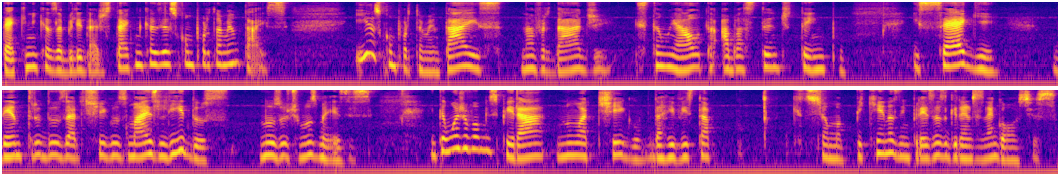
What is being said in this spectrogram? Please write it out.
técnicas, habilidades técnicas e as comportamentais. E as comportamentais, na verdade, estão em alta há bastante tempo e segue dentro dos artigos mais lidos nos últimos meses. Então hoje eu vou me inspirar num artigo da revista que se chama Pequenas Empresas Grandes Negócios.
